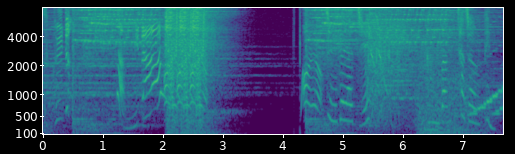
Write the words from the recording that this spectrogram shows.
스쿨드 갑니다. 즐겨야지. 금방 찾아올 텐데.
